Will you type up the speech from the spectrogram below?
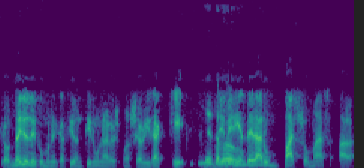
los medios de comunicación tienen una responsabilidad que deberían de dar un paso más a,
